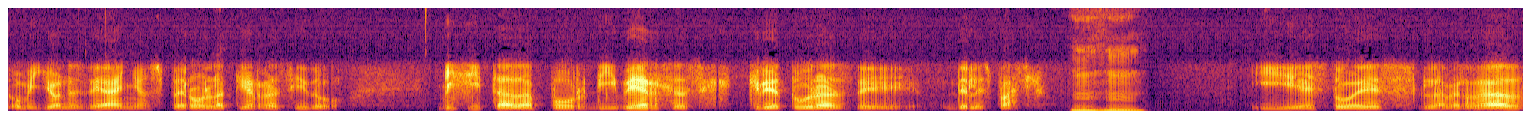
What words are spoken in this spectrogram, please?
o millones de años, pero la Tierra ha sido visitada por diversas criaturas de, del espacio. Y esto es, la verdad,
